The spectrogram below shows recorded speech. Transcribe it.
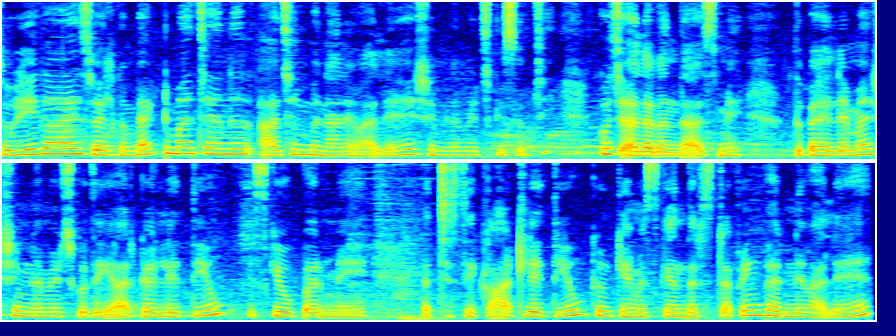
So hey guys welcome back to my channel आज हम बनाने वाले हैं शिमला मिर्च की सब्ज़ी कुछ अलग अंदाज में। तो पहले मैं शिमला मिर्च को तैयार कर लेती हूँ। इसके ऊपर मैं अच्छे से काट लेती हूँ, क्योंकि हम इसके अंदर स्टफिंग भरने वाले हैं।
